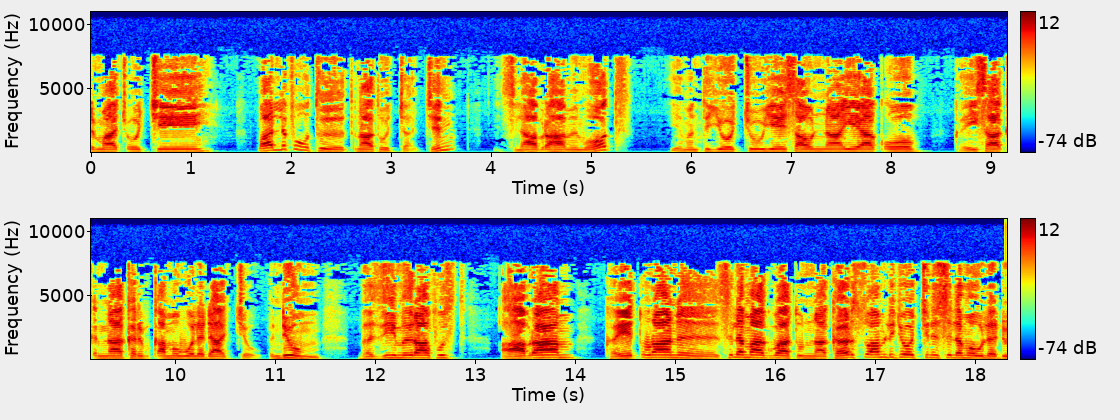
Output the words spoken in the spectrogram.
አድማጮቼ ባለፉት ጥናቶቻችን ስለ አብርሃም ሞት የመንትዮቹ የኤሳውና የያዕቆብ ከይስቅና ከርብቃ መወለዳቸው እንዲሁም በዚህ ምዕራፍ ውስጥ አብርሃም ከየጡራን ስለ ማግባቱና ከእርሷም ልጆችን ስለ መውለዱ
